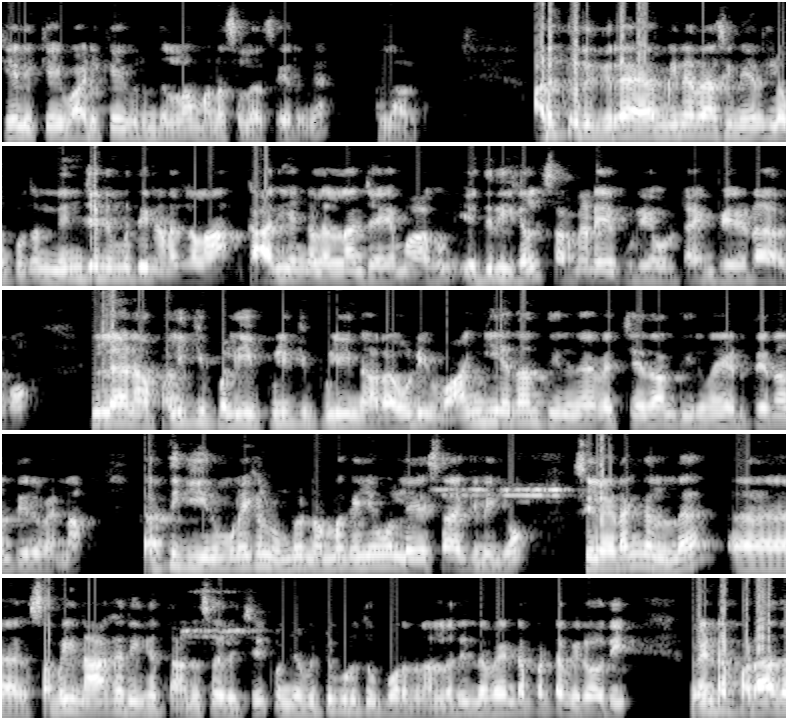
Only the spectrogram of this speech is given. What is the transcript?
கேளிக்கை வாடிக்கை விருந்தெல்லாம் மனசுல சேருங்க. நல்லா இருக்கும் அடுத்து இருக்கிற மீனராசி நேர்களை பொறுத்த நெஞ்ச நிம்மதி நடக்கலாம். காரியங்கள் எல்லாம் ஜெயமாகும். எதிரிகள் சரணடையக்கூடிய ஒரு டைம் பீரியடா இருக்கும். இல்ல நான் பலிக்கு பலி புளிக்கு புலி நான் ரவுடி வாங்கியே தான் தீருவேன் வச்சே தான் தீருவேன் எடுத்தே தான் தீருவேன்னா கத்திக்கு இரு முனைகள் உண்டு. நம்ம கையும் லேசா கிளிக்கும் சில இடங்கள்ல சபை நாகரிகத்தை அனுசரிச்சு கொஞ்சம் விட்டு கொடுத்து போறது நல்லது. இந்த வேண்டப்பட்ட விரோதி வேண்டப்படாத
